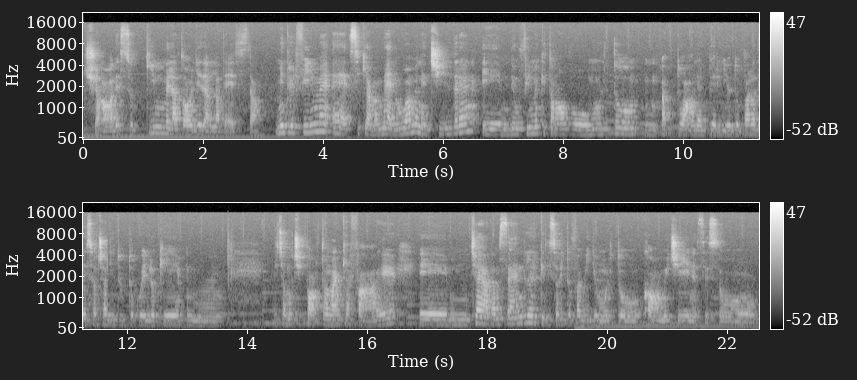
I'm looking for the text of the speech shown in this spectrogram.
ciao, adesso chi me la toglie dalla testa? Mentre il film è, si chiama Man, Woman and Children ed è un film che trovo molto mh, attuale al periodo, parla dei social di tutto quello che mh, diciamo ci portano anche a fare. C'è Adam Sandler che di solito fa video molto comici nel senso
